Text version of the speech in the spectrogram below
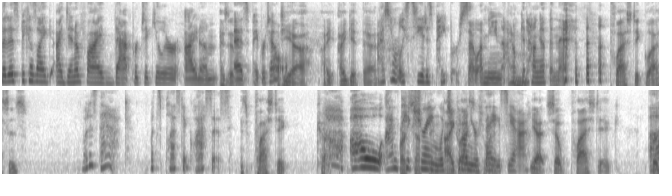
but it's because I identified that particular item As as a- a, paper towel. Yeah, I, I get that. I also don't really see it as paper. So, I mean, I don't get Mm. hung up in that. Plastic glasses. what is that? What's plastic glasses? It's plastic cup. Oh, I'm picturing something. what you put on your face. Yeah. yeah, so plastic versus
